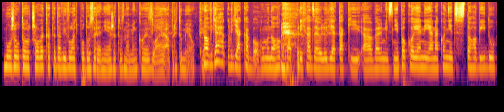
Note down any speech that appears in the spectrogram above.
môže u toho človeka teda vyvolať podozrenie, že to znamienko je zlé a pritom je OK. No vďaka, vďaka Bohu. Mnohokrát prichádzajú ľudia takí a veľmi znepokojení a nakoniec z toho výjdu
